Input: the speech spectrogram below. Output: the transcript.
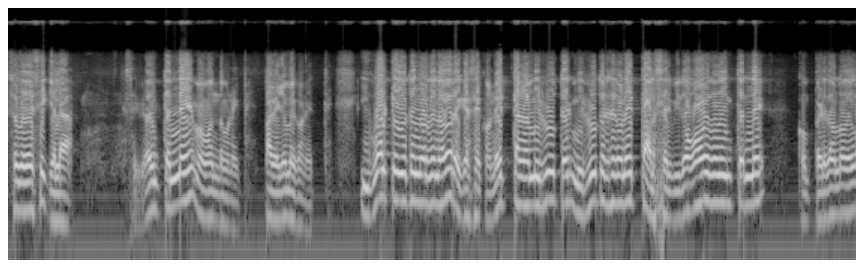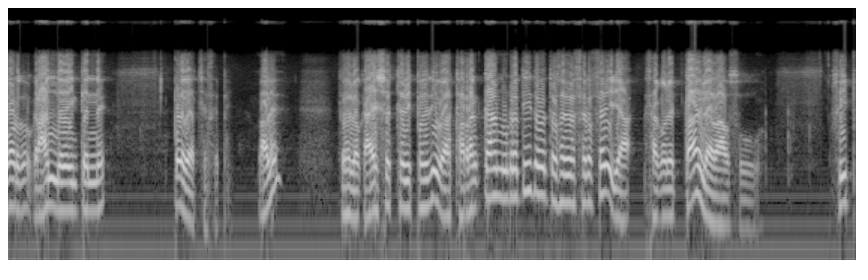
Eso quiere decir que la servidor de internet me manda una IP para que yo me conecte. Igual que yo tengo ordenadores que se conectan a mi router, mi router se conecta al servidor gordo de internet con perdón lo de gordo, grande de internet, por DHCP, ¿vale? Entonces lo que ha hecho este dispositivo está arrancando un ratito, entonces el 00 y ya se ha conectado y le ha dado su, su IP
